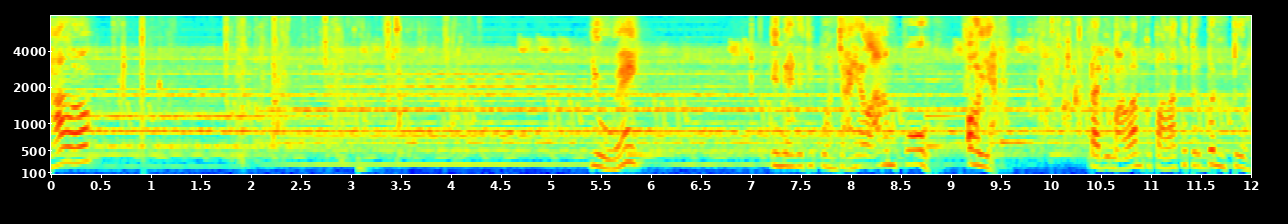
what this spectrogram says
Halo? Yue? Ini hanya tipuan cahaya lampu. Oh ya, tadi malam kepalaku terbentur.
